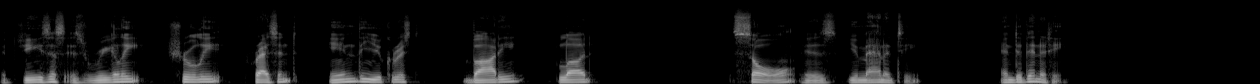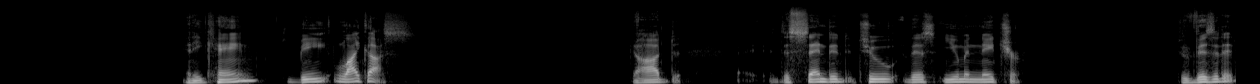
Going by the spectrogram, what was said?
that Jesus is really, truly present in the Eucharist, body, blood, soul, his humanity, and divinity. And he came to be like us. God descended to this human nature to visit it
